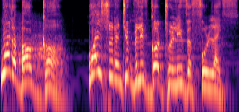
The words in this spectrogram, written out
What about God? Why shouldn't you believe God to live a full life?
